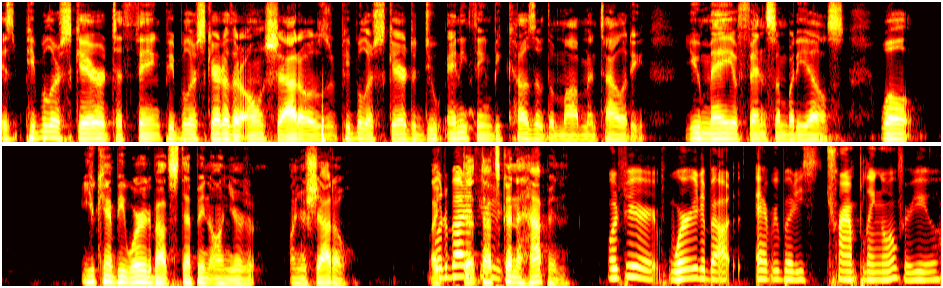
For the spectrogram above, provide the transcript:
Is people are scared to think, people are scared of their own shadows, or people are scared to do anything because of the mob mentality. You may offend somebody else. Well, you can't be worried about stepping on your on your shadow. Like What about if that's going to happen? What if you're worried about everybody's trampling over you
